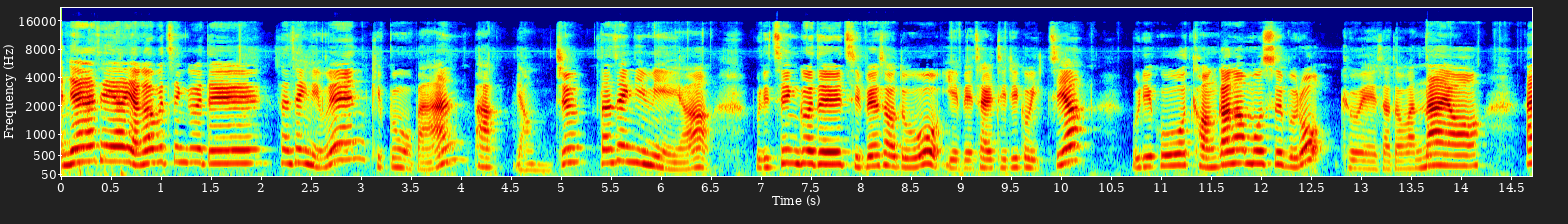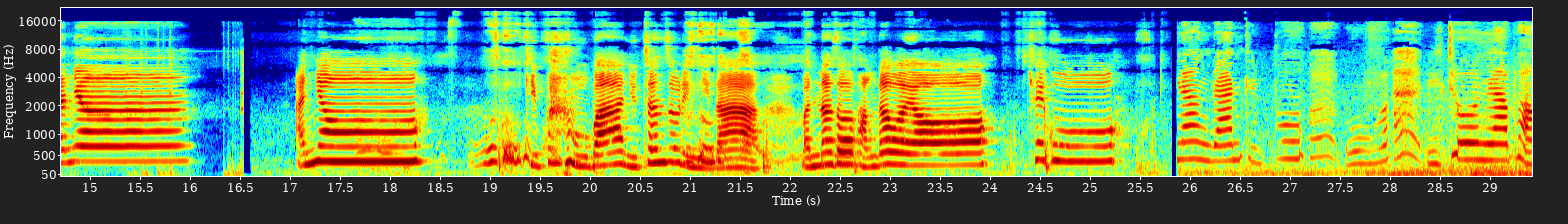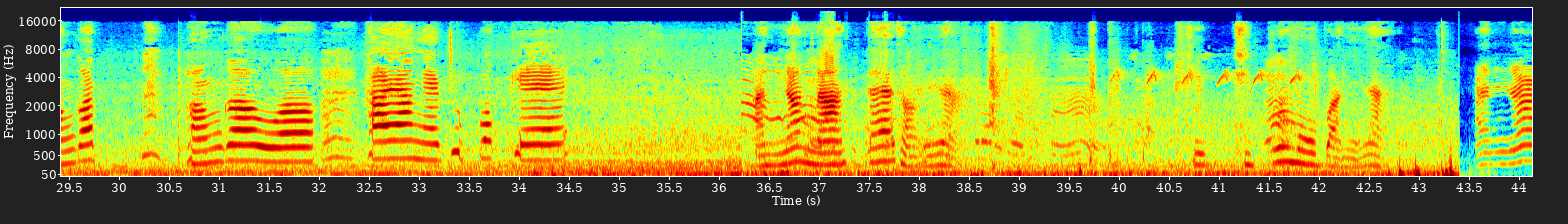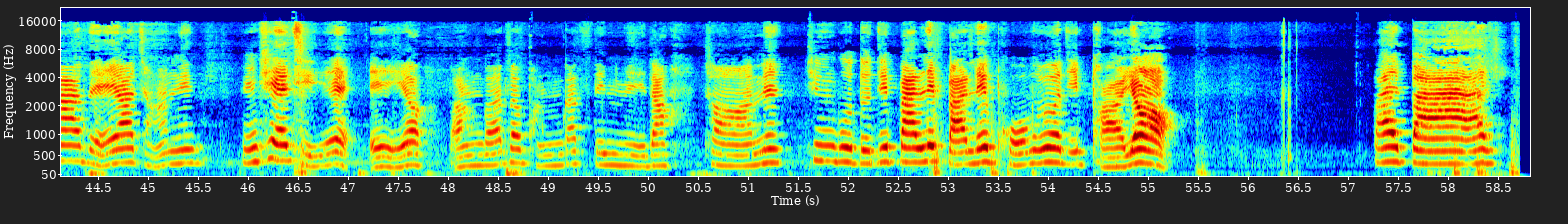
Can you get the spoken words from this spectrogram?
안녕하세요, 영어부 친구들. 선생님은 기쁨 5반 박영주 선생님이에요. 우리 친구들 집에서도 예배 잘 드리고 있지요? 우리 곧 건강한 모습으로 교회에서도 만나요. 안녕! 안녕. 기쁨 5반 유찬솔입니다. 만나서 반가워요. 최고. 안녕, 난 기쁨 이초이야 반가 반가워 사랑해 축복해. 안녕, 난 태성이야. 기쁨 오반이야. 안녕하세요, 저는 최지혜예요. 반가서 반갑습니다. 저는 친구들이 빨리빨리 보고 싶어요. 바이바이.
